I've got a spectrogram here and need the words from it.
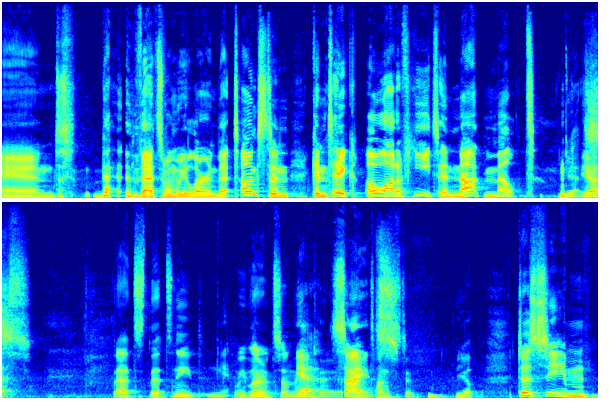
and that, that's when we learned that tungsten can take a lot of heat and not melt. Yes. Yes. That's that's neat. We learned something Yeah, today. about science. tungsten. Yep. Does seem.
